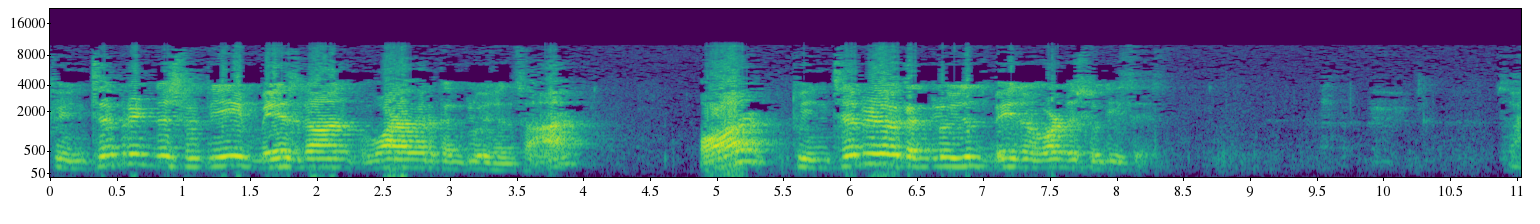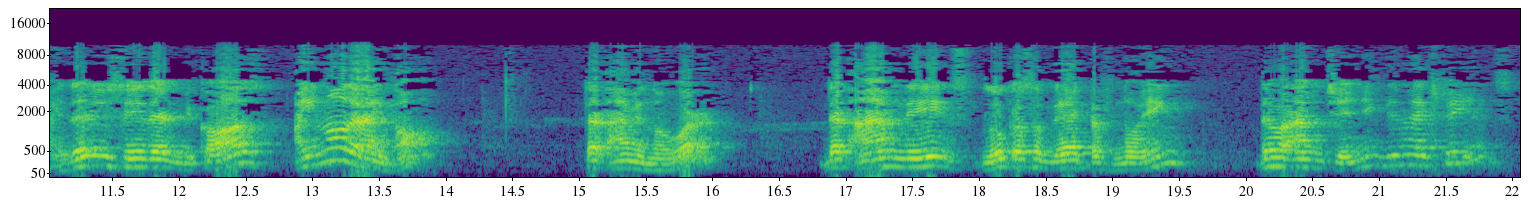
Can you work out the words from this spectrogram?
to interpret the Shruti based on what our conclusions are, or to interpret our conclusions based on what the Shruti says. So either you say that because I know that I know, that I am a knower, that I am the locus of the act of knowing, therefore I am changing, this is my experience.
